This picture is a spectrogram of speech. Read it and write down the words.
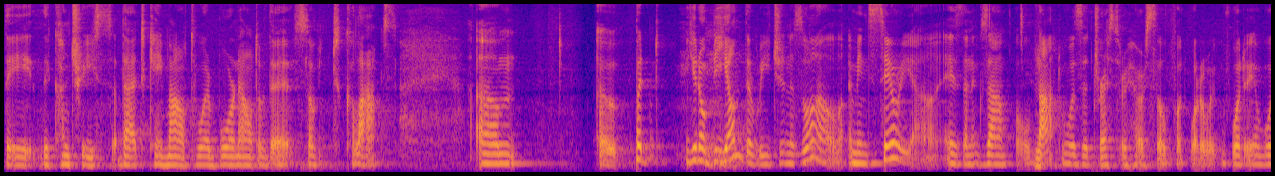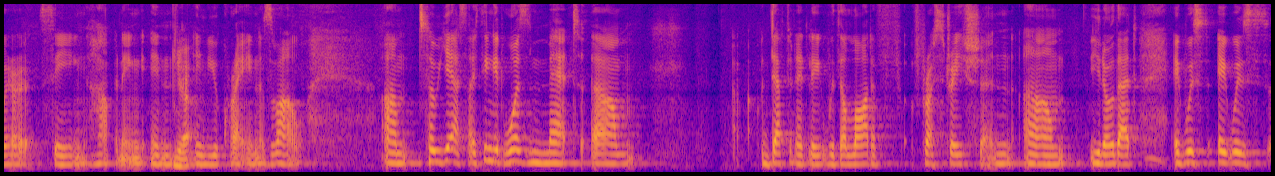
the, the countries that came out, were born out of the Soviet collapse. Um, uh, but you know, beyond the region as well. I mean, Syria is an example. That was a dress rehearsal for what, we- what we're seeing happening in, Yeah. in Ukraine as well. Um, so yes, I think it was met um, definitely with a lot of frustration. Um, you know that it was it was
